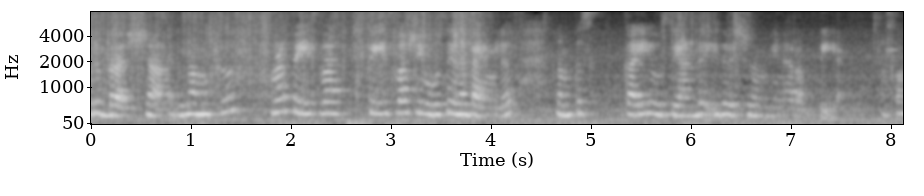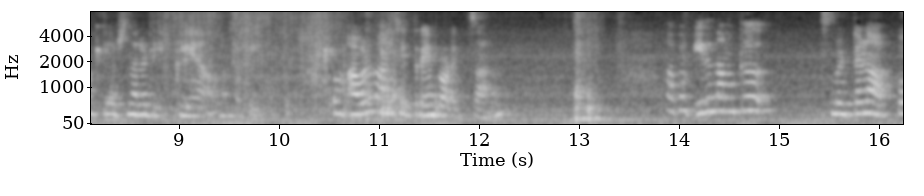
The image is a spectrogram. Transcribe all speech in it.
ഒരു ബ്രഷാണ് ഇത് നമുക്ക് നമ്മൾ face wash face wash use ചെയ്യുന്ന ടൈമിൽ നമുക്ക് കൈ യൂസ് ചെയ്യാണ്ട് ഇത് വെച്ച് നമുക്കിങ്ങനെ റബ് ചെയ്യാം. അപ്പം അത്യാവശ്യം നല്ല ഡീപ്പ് ക്ലീൻ ആവും നമ്മുടെ ഫേസ് അപ്പം അവൾ വാങ്ങിച്ച ഇത്രയും പ്രൊഡക്റ്റ്സാണ് അപ്പം ഇത് നമുക്ക് സ്മിട്ടൺ ആപ്പ്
